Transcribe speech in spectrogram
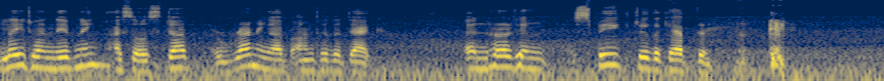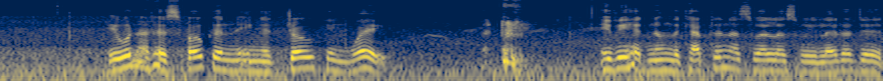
Late one evening, I saw Stubb running up onto the deck and heard him speak to the captain. he would not have spoken in a joking way if he had known the captain as well as we later did.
